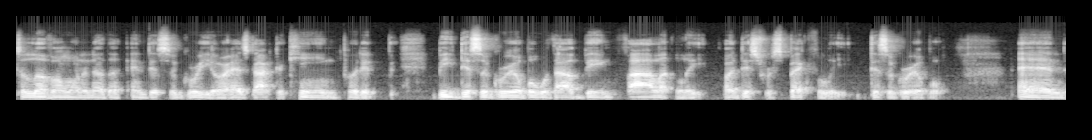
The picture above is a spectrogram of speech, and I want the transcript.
to love on one another and disagree, or as Dr. King put it, be disagreeable without being violently or disrespectfully disagreeable. And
